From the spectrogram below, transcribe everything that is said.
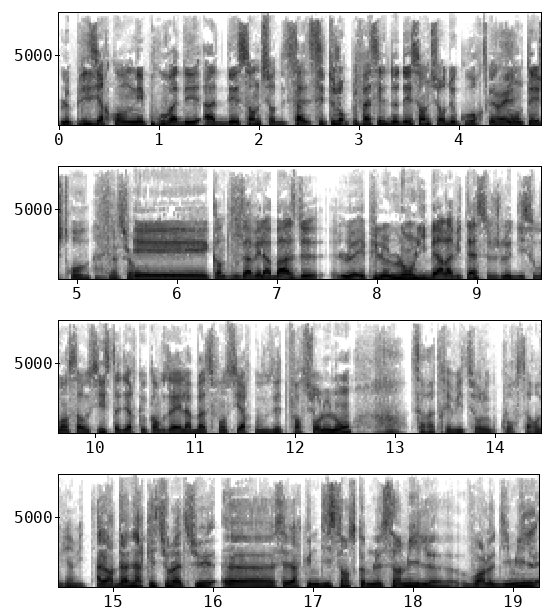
le plaisir qu'on éprouve à, dé- à descendre sur, c'est toujours plus facile de descendre sur du court que de monter, je trouve. Bien sûr. Et quand vous avez la base de le et puis le long libère la vitesse, je le dis souvent ça aussi, c'est-à-dire que quand vous avez la base foncière que vous êtes fort sur le long, ça va très vite sur le court, ça revient vite. Alors dernière question là-dessus, euh, c'est-à-dire qu'une distance comme le 5000, euh, voire le 10 000,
